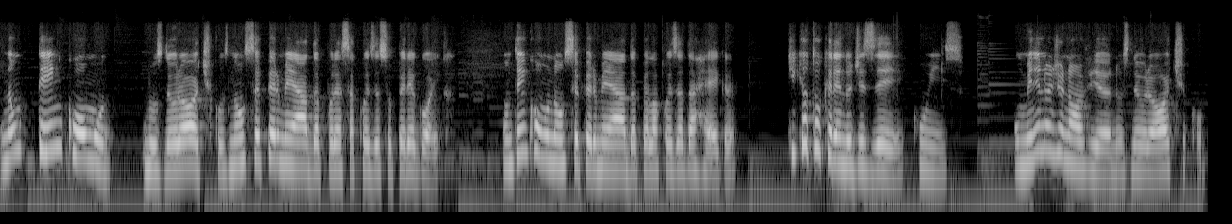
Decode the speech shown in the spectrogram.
não tem como nos neuróticos não ser permeada por essa coisa super egóica não tem como não ser permeada pela coisa da regra. O que, que eu estou querendo dizer com isso? Um menino de 9 anos, neurótico,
